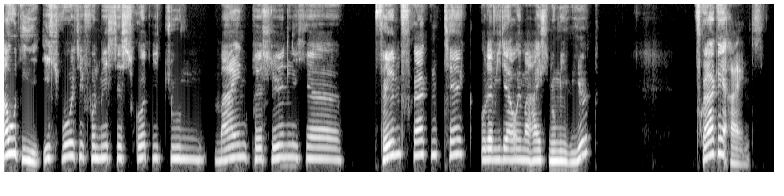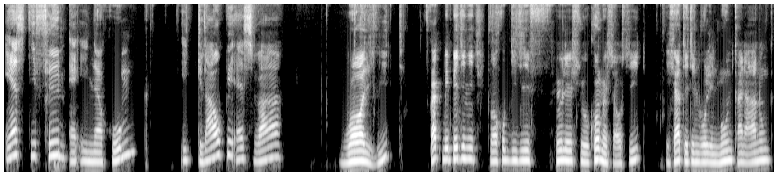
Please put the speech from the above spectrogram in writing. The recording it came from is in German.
Howdy, ich wollte von Mr. Scotty zu mein persönlicher Filmfragentag oder wie der auch immer heißt, nominiert. Frage 1. Erste Filmerinnerung. Ich glaube, es war Wall-E. Fragt mir bitte nicht, warum diese Hülle so komisch aussieht. Ich hatte den wohl im Mond, keine Ahnung.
